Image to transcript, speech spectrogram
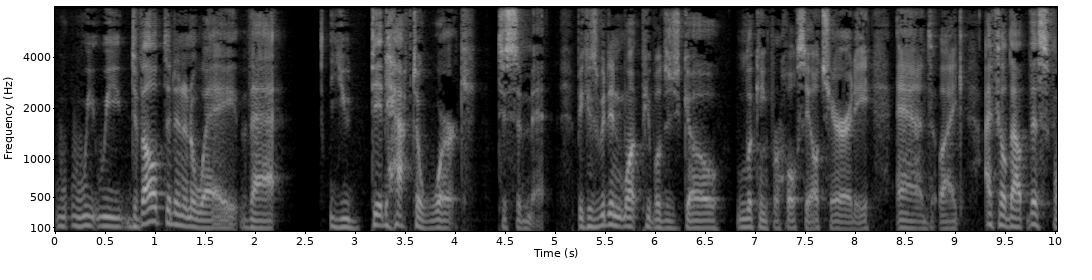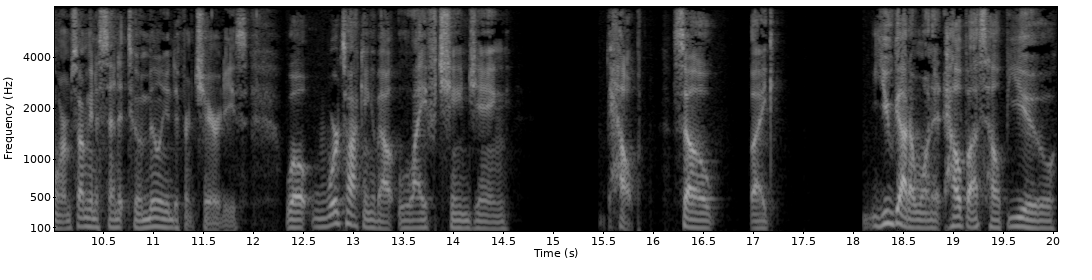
we we developed it in a way that you did have to work to submit because we didn't want people to just go looking for wholesale charity and like I filled out this form, so I'm going to send it to a million different charities. Well, we're talking about life changing help. So like you got to want it. Help us help you.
